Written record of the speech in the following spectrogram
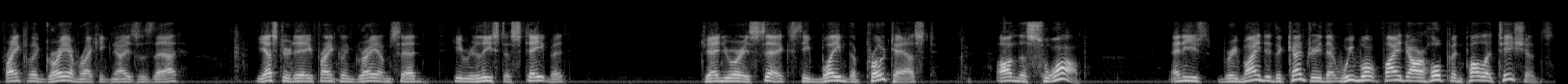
Franklin Graham recognizes that. Yesterday, Franklin Graham said he released a statement, January 6th. He blamed the protest on the swamp. And he's reminded the country that we won't find our hope in politicians,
